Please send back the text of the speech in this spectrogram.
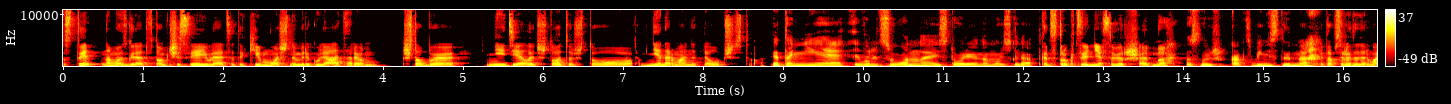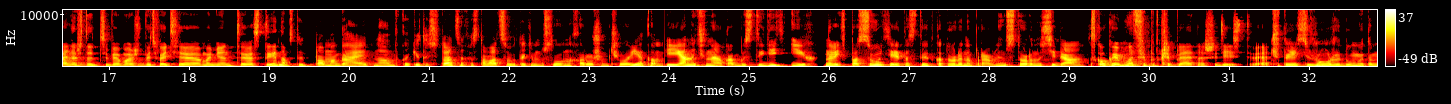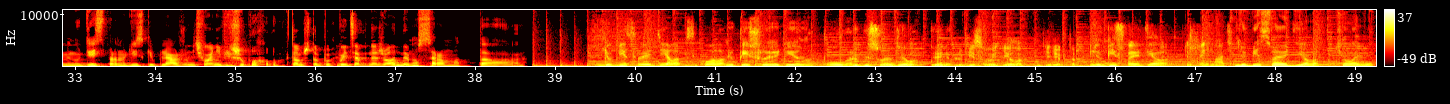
Стыд, на мой взгляд, в том числе является таким мощным регулятором, чтобы не делать что-то, что там, ненормально для общества. Это не эволюционная история, на мой взгляд. Конструкция несовершенна. А слышь, как тебе не стыдно? Это абсолютно нормально, что тебе может быть в эти моменты стыдно. Стыд помогает нам в каких-то ситуациях оставаться вот этим условно хорошим человеком. И я начинаю как бы стыдить их. Но ведь по сути это стыд, который направлен в сторону себя. Сколько эмоций подкрепляет наши действия? Что-то я сижу уже, думаю, там минут 10 про нудистские пляжи. Ничего не вижу плохого в том, чтобы быть обнаженным. Но срамота. Люби свое дело, психолог. Люби свое дело, повар. Люби свое дело, тренер. Люби свое дело, директор. Люби свое дело, предприниматель. Люби свое дело, человек.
